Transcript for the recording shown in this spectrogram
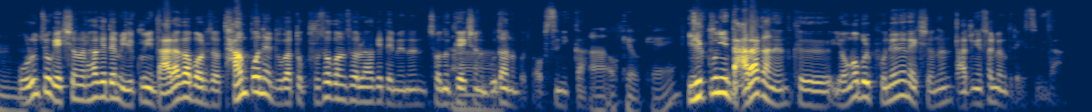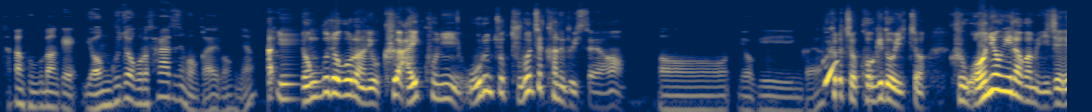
음. 오른쪽 액션을 하게 되면 일꾼이 날아가 버려서 다음번에 누가 또 부서 건설을 하게 되면은 저는 그 아. 액션을 못 하는 거죠. 없으니까. 아 오케이 오케이 일꾼이 날아 가는 그 영업을 보내는 액션은 나중에 설명드리겠습니다. 잠깐 궁금한 게 영구적으로 사라지는 건가요 이건 그냥? 아, 영구적으로 아니고 그 아이콘이 오른쪽 두 번째 칸에도 있어요. 어 여기인가요? 그렇죠. 거기도 있죠. 그 원형이라고 하면 이제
